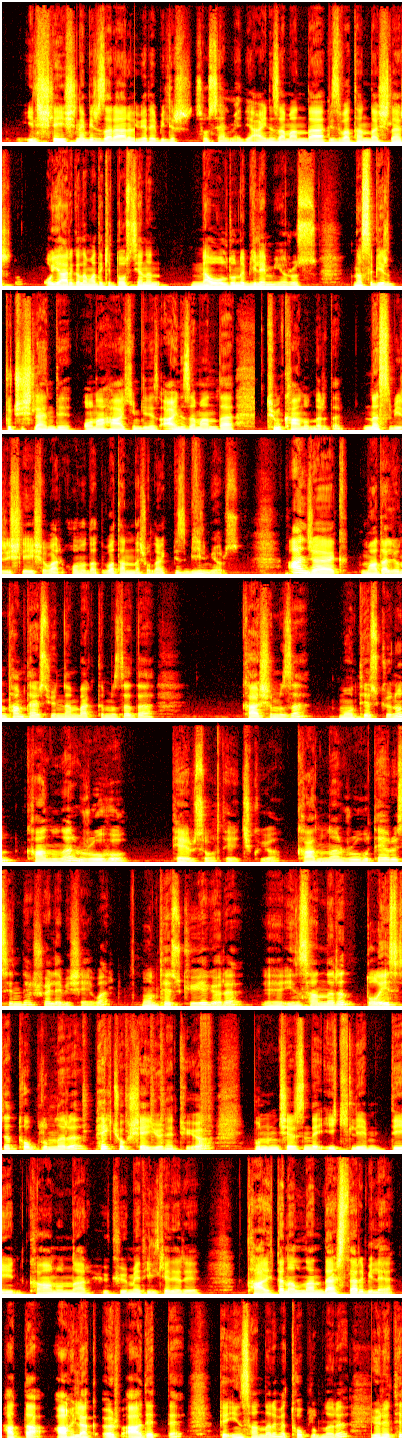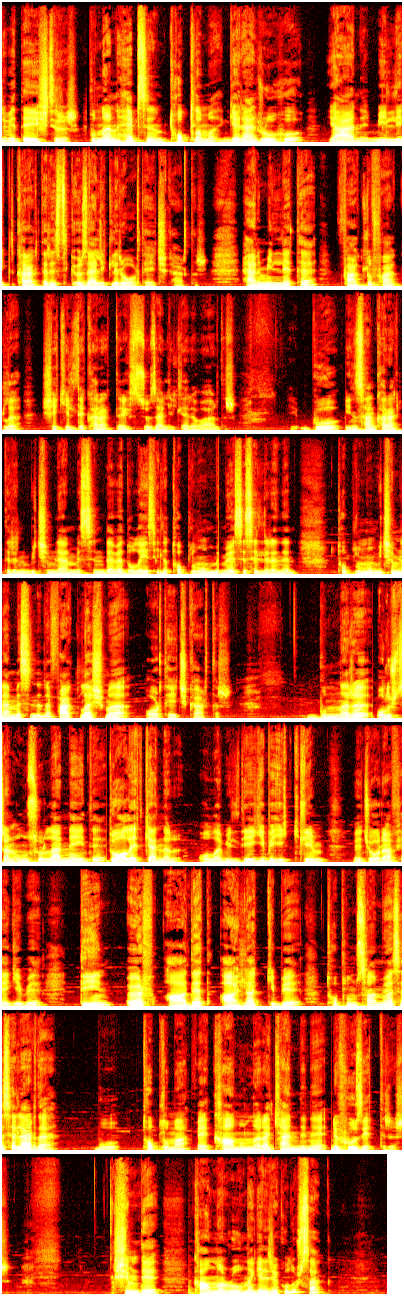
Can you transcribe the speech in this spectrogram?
işleyişine bir zarar verebilir sosyal medya. Aynı zamanda biz vatandaşlar o yargılamadaki dosyanın ne olduğunu bilemiyoruz nasıl bir suç işlendi ona hakim değiliz. Aynı zamanda tüm kanunları da nasıl bir işleyişi var onu da vatandaş olarak biz bilmiyoruz. Ancak madalyonun tam tersi yönünden baktığımızda da karşımıza Montesquieu'nun kanunların ruhu teorisi ortaya çıkıyor. Kanunların ruhu teorisinde şöyle bir şey var. Montesquieu'ya göre e, insanların dolayısıyla toplumları pek çok şey yönetiyor bunun içerisinde iklim, din, kanunlar, hükümet ilkeleri, tarihten alınan dersler bile hatta ahlak, örf, adet de ve insanları ve toplumları yönetir ve değiştirir. Bunların hepsinin toplamı genel ruhu yani milli karakteristik özellikleri ortaya çıkartır. Her millete farklı farklı şekilde karakteristik özellikleri vardır bu insan karakterinin biçimlenmesinde ve dolayısıyla toplumun müesseselerinin toplumun biçimlenmesinde de farklılaşma ortaya çıkartır. Bunları oluşturan unsurlar neydi? Doğal etkenler olabildiği gibi iklim ve coğrafya gibi din, örf, adet, ahlak gibi toplumsal müesseseler de bu topluma ve kanunlara kendini nüfuz ettirir. Şimdi kanunların ruhuna gelecek olursak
